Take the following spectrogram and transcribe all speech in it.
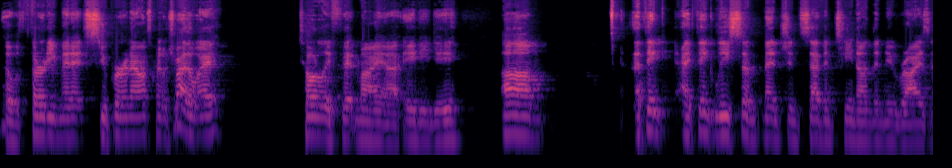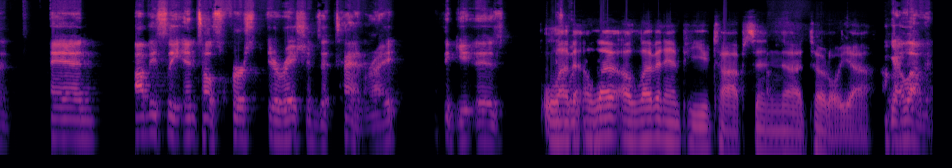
the 30 minute super announcement, which by the way, totally fit my uh, ADD. Um, I think I think Lisa mentioned 17 on the new Ryzen, and obviously Intel's first iterations at 10, right? I think it is 11, 11, 11 NPU tops in uh, total. Yeah. Okay, 11.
